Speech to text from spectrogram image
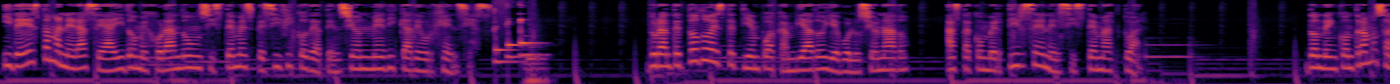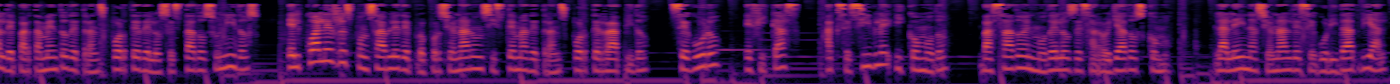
Y de esta manera se ha ido mejorando un sistema específico de atención médica de urgencias. Durante todo este tiempo ha cambiado y evolucionado, hasta convertirse en el sistema actual donde encontramos al Departamento de Transporte de los Estados Unidos, el cual es responsable de proporcionar un sistema de transporte rápido, seguro, eficaz, accesible y cómodo, basado en modelos desarrollados como la Ley Nacional de Seguridad Vial,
